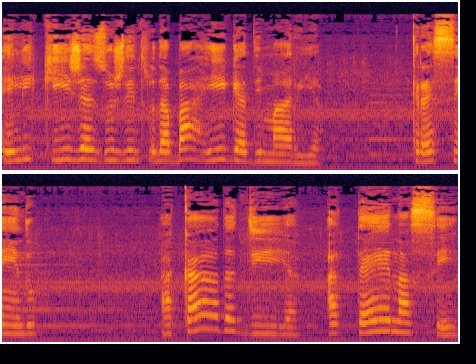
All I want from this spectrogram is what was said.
Ele quis Jesus dentro da barriga de Maria crescendo a cada dia até nascer,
